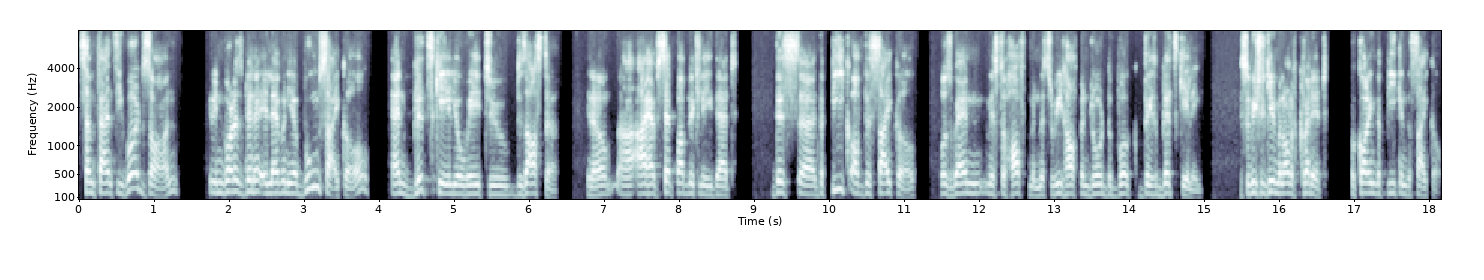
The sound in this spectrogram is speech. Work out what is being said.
some fancy words on in what has been an 11-year boom cycle and blitzscale your way to disaster. You know, uh, I have said publicly that this uh, the peak of this cycle was when Mr. Hoffman, Mr. Reid Hoffman, wrote the book Blitzscaling. So we should give him a lot of credit for calling the peak in the cycle.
